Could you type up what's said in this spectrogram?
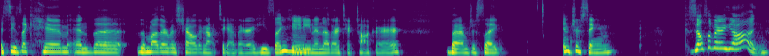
it seems like him and the the mother of his child are not together he's like Mhm. dating another tiktoker but i'm just like interesting because he's also very young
